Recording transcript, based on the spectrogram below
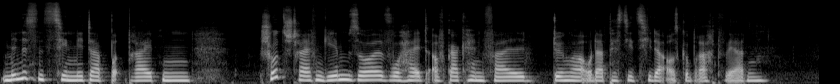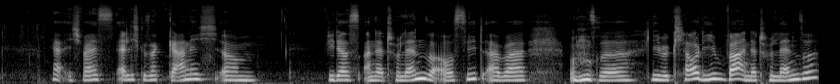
mindestens 10 Meter breiten Schutzstreifen geben soll, wo halt auf gar keinen Fall Dünger oder Pestizide ausgebracht werden. Ja, ich weiß ehrlich gesagt gar nicht, ähm, wie das an der Tolense aussieht, aber unsere liebe Claudi war an der Tolense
